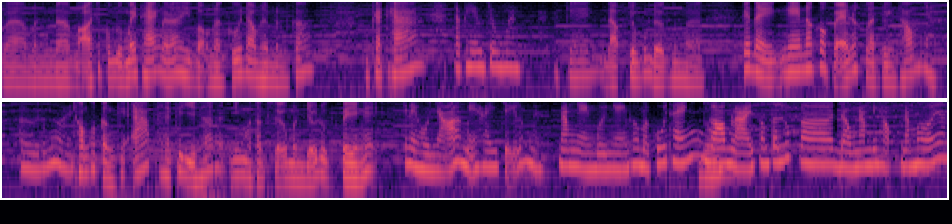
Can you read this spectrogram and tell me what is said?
và mình à, bỏ chắc cũng được mấy tháng rồi đó hy vọng là cuối năm thì mình có khá khá. Tập heo chung anh. Ok đập chung cũng được nhưng mà cái này nghe nó có vẻ rất là truyền thống nha. Ừ đúng rồi. Không có cần cái app hay là cái gì hết á nhưng mà thật sự mình giữ được tiền ấy. Cái này hồi nhỏ mẹ hay chỉ lắm nè năm ngàn mười ngàn thôi mà cuối tháng đúng. gom lại xong tới lúc uh, đầu năm đi học năm mới á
